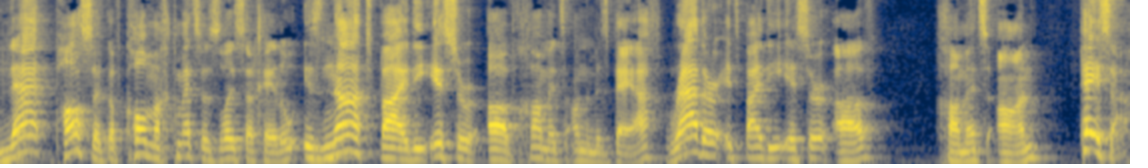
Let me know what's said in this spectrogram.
that pasuk of kol machmetzos loisachelu is not by the isser of chametz on the mizbeach. Rather, it's by the isser of chametz on Pesach.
